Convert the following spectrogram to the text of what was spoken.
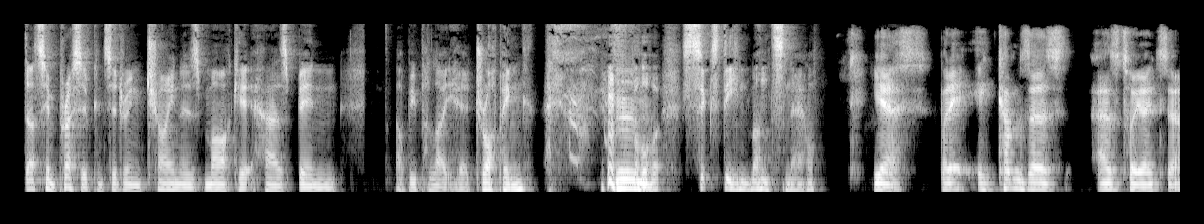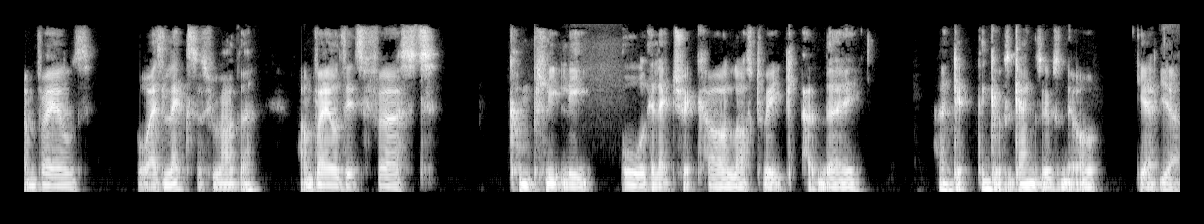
that's impressive considering China's market has been, I'll be polite here, dropping Mm. for 16 months now. Yes, but it, it comes as as Toyota unveils, or as Lexus rather, unveiled its first completely all electric car last week at the I think it was Guangzhou, wasn't it? Or yeah, Yeah.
